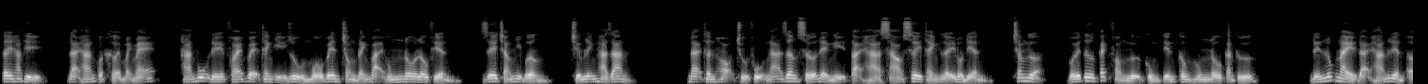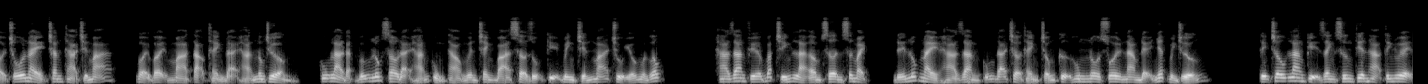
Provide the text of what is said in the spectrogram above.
Tây hán thì, đại hán quật khởi mạnh mẽ, hán vũ đế phái vệ thanh ý rủ mộ bên trong đánh bại hung nô lâu phiền, dê trắng nhị vương, chiếm lĩnh hà giang. Đại thần họ chủ phụ ngã dâng sớ đề nghị tại hà sáo xây thành lấy đồn điền trăm ngựa, với tư cách phòng ngự cùng tiến công hung nô căn cứ. Đến lúc này đại hán liền ở chỗ này chăn thả chiến mã, bởi vậy mà tạo thành đại hán nông trường, cũng là đặt vững lúc sau đại hán cùng thảo nguyên tranh bá sử dụng kỵ binh chiến mã chủ yếu nguồn gốc. Hà gian phía bắc chính là âm sơn sân mạch đến lúc này hà gian cũng đã trở thành chống cự hung nô xuôi nam đệ nhất bình chướng. Tịnh châu lang kỵ danh xưng thiên hạ tinh nhuệ,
